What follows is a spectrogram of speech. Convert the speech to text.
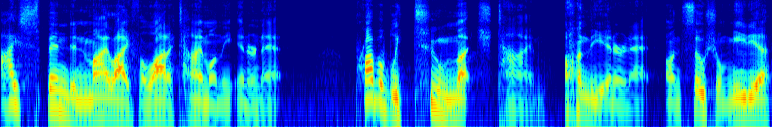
I spend in my life a lot of time on the internet, probably too much time on the internet, on social media,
